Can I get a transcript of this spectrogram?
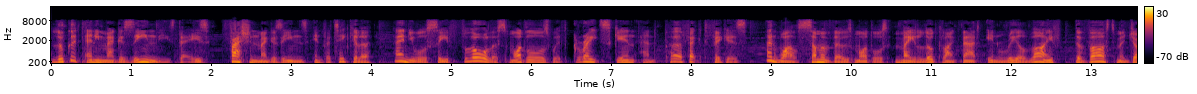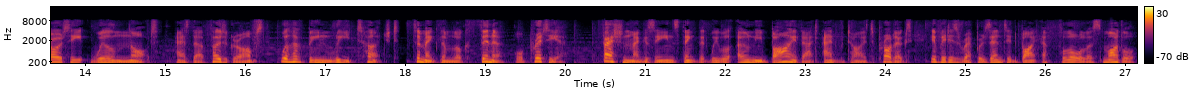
Look at any magazine these days, fashion magazines in particular, and you will see flawless models with great skin and perfect figures. And while some of those models may look like that in real life, the vast majority will not, as their photographs will have been retouched to make them look thinner or prettier. Fashion magazines think that we will only buy that advertised product if it is represented by a flawless model,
